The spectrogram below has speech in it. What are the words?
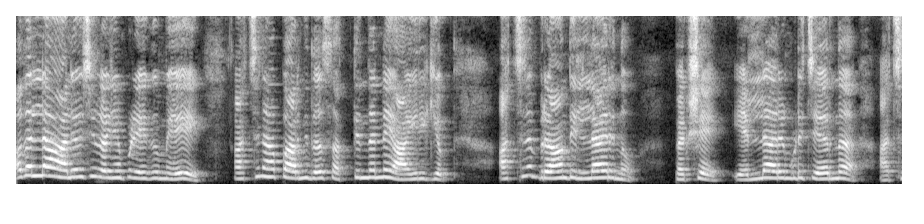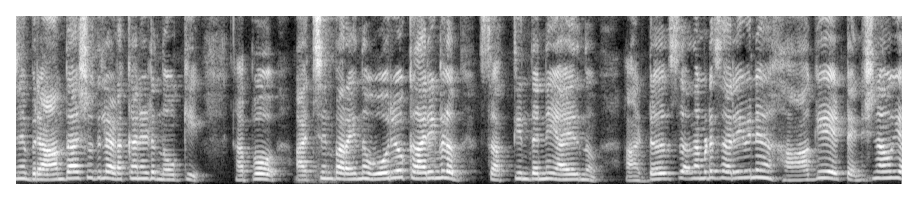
അതെല്ലാം ആലോചിച്ച് കഴിഞ്ഞപ്പോഴേക്കും ഏയ് അച്ഛൻ ആ പറഞ്ഞത് സത്യം തന്നെ ആയിരിക്കും. അച്ഛന് ഭ്രാന്തില്ലായിരുന്നു. പക്ഷേ എല്ലാവരും കൂടി ചേർന്ന് അച്ഛനെ ഭ്രാന്താശുപത്രിയിൽ അടക്കാനായിട്ട് നോക്കി. അപ്പോൾ അച്ഛൻ പറയുന്ന ഓരോ കാര്യങ്ങളും സത്യം തന്നെയായിരുന്നു. അട്ട് നമ്മുടെ സരയുവിന് ആകെ ടെൻഷൻ ടെൻഷനാവുക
